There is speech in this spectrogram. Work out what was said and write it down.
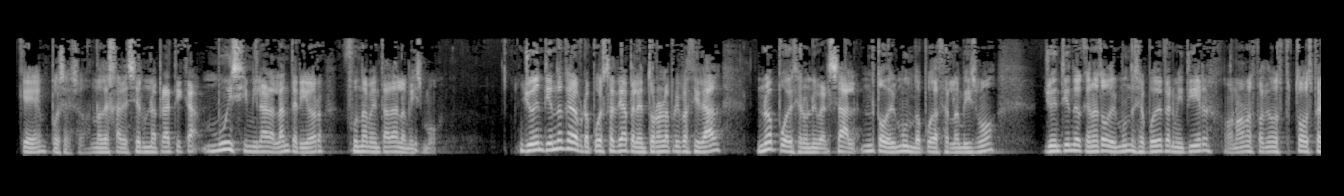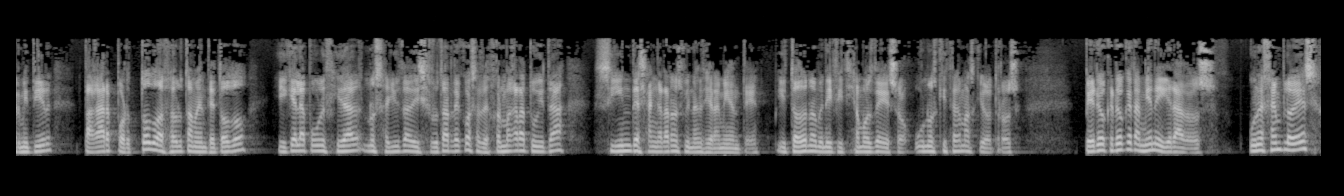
que, pues eso, no deja de ser una práctica muy similar a la anterior, fundamentada en lo mismo. Yo entiendo que la propuesta de Apple en torno a la privacidad no puede ser universal, no todo el mundo puede hacer lo mismo. Yo entiendo que no todo el mundo se puede permitir, o no nos podemos todos permitir, pagar por todo, absolutamente todo, y que la publicidad nos ayuda a disfrutar de cosas de forma gratuita sin desangrarnos financieramente. Y todos nos beneficiamos de eso, unos quizás más que otros. Pero creo que también hay grados. Un ejemplo es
